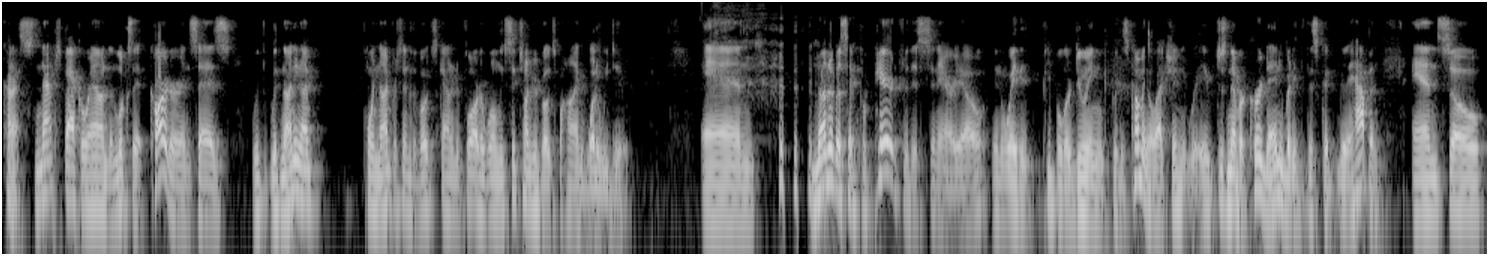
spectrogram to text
kind of snaps back around and looks at Carter and says, with with 99.9% of the votes counted in Florida. We're only 600 votes behind. What do we do? And none of us had prepared for this scenario in a way that people are doing for this coming election. It just never occurred to anybody that this could really happen. And so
